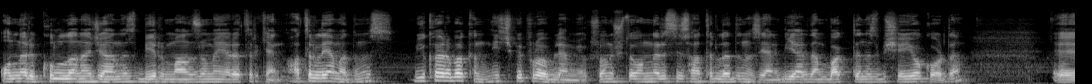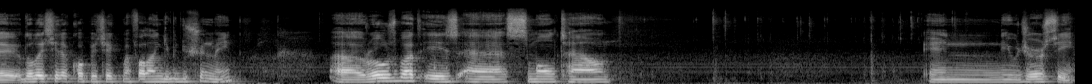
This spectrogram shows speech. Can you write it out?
onları kullanacağınız bir manzume yaratırken hatırlayamadınız yukarı bakın hiçbir problem yok. Sonuçta onları siz hatırladınız yani bir yerden baktığınız bir şey yok orada. E, dolayısıyla kopya çekme falan gibi düşünmeyin. Uh, Rosebud is a small town in New Jersey.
